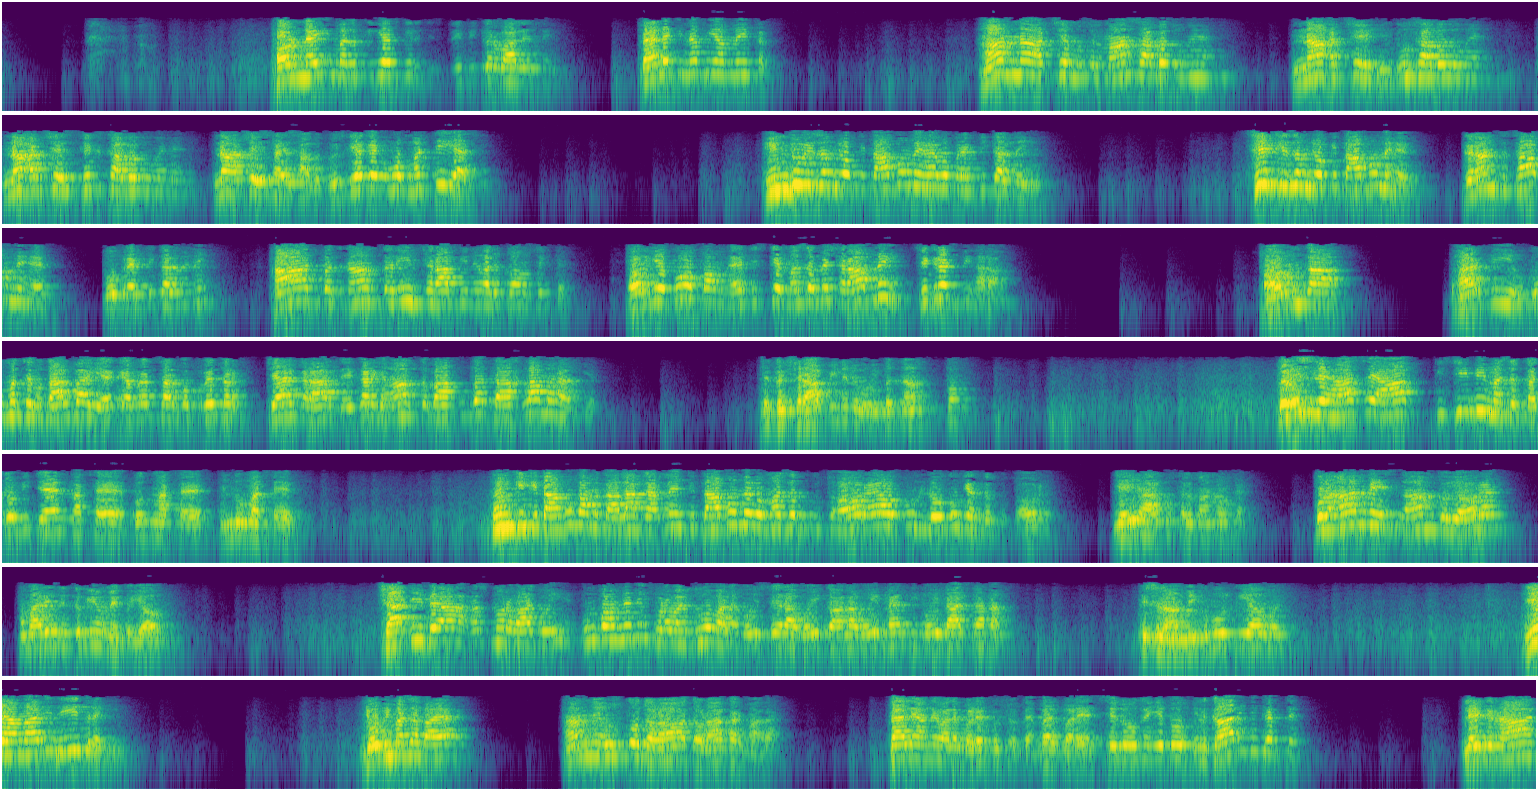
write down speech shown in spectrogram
اور نئی ملکیت کی رجسٹری بھی کروا لیتے ہیں۔ پہلے کی نفی ہم نہیں کرتے۔ ہم نہ اچھے مسلمان ثابت ہوئے ہیں، نہ اچھے ہندو ثابت ہوئے ہیں، نہ اچھے سکھ ثابت ہوئے ہیں، نہ اچھے عیسائی ثابت ہوئے اس لیے کہ وہ مٹی ایسی ہندوازم جو کتابوں میں ہے وہ پریکٹیکل نہیں ہے۔ سکھ ازم جو کتابوں میں ہے، گرنتھ صاحب میں ہے، وہ پریکٹیکل میں نہیں۔ آج بدنام ترین شراب پینے والی قوم سکھ ہے۔ اور یہ وہ قوم ہے جس کے مذہب میں شراب نہیں، سگریٹ بھی حرام۔ اور ان کا بھارتی حکومت سے مطالبہ یہ ہے کہ امرتسر کو پوتر شہر قرار دے کر یہاں تمباکو کا داخلہ منع کیا لیکن شراب پینے میں وہی بدنام قوم تو اس لحاظ سے آپ کسی بھی مذہب کا جو بھی جین مت ہے، بدھ مت ہے، ہندو مت ہے، ان کی کتابوں کا مطالعہ کر لیں۔ کتابوں میں وہ مذہب کچھ اور ہے اور ان لوگوں کے اندر کچھ اور ہے۔ یہی حال مسلمانوں کا ہے۔ قرآن میں اسلام کوئی اور ہے، ہماری زندگیوں میں کوئی اور۔ شادی بیاہ، رسم و رواج وہی ان کو ہم نے نہیں چھوڑا، ہندوؤں والے وہی سیرا وہی گانا، وہی مہندی، وہی ناچ گانا۔ اسلام بھی قبول کیا ہوا یہ ہماری ریت رہی۔ جو بھی مذہب آیا، ہم نے اس کو دوڑا دوڑا کر مارا۔ پہلے آنے والے بڑے خوش ہوتے ہیں، بڑے بڑے اچھے لوگ ہیں، یہ تو انکار ہی نہیں کرتے۔ لیکن آج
